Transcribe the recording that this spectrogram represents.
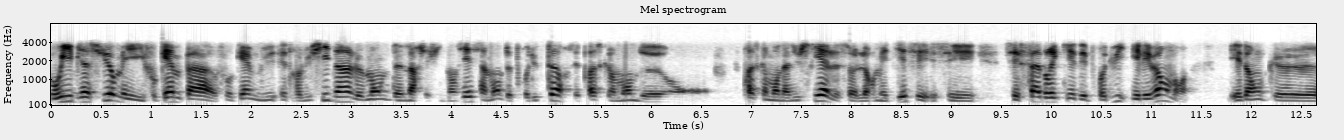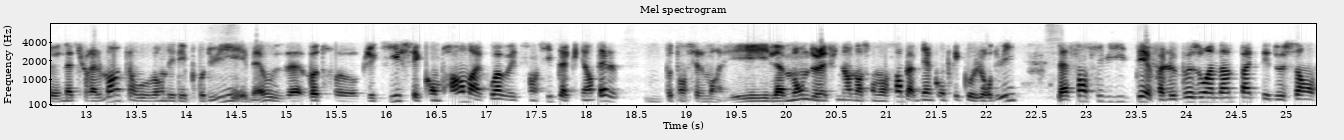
Oui, bien sûr, mais il faut quand même pas, faut quand même être lucide. Hein. Le monde des marchés financiers, c'est un monde de producteurs. C'est presque un monde, de, presque un monde industriel. Leur métier, c'est fabriquer des produits et les vendre. Et donc, euh, naturellement, quand vous vendez des produits, eh bien, votre objectif, c'est comprendre à quoi va être sensible la clientèle, potentiellement. Et le monde de la finance dans son ensemble a bien compris qu'aujourd'hui, la sensibilité, enfin le besoin d'impact et de sens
